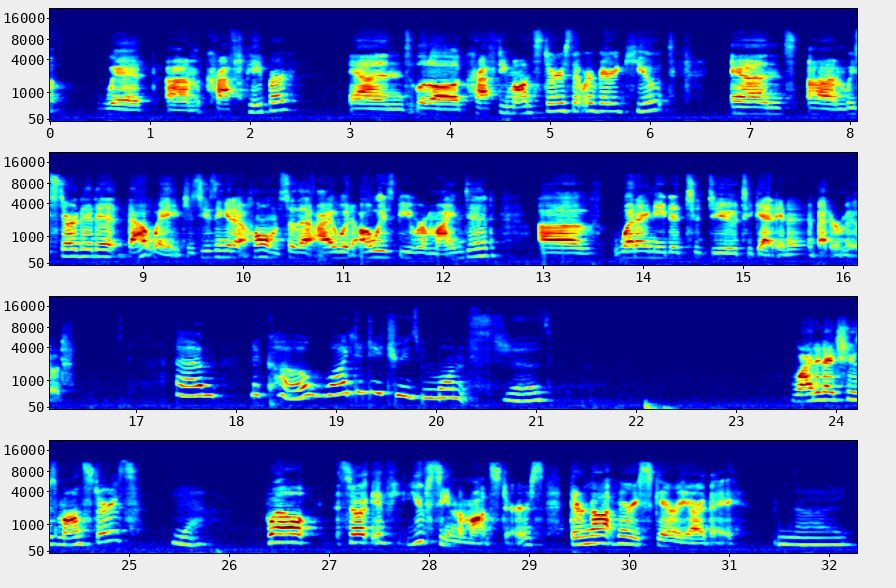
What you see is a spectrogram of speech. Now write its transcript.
with um, craft paper and little crafty monsters that were very cute. And um, we started it that way, just using it at home so that I would always be reminded of what I needed to do to get in a better mood. Um, Nicole, why did you choose monsters? Why did I choose monsters? Yeah. Well, so if you've seen the monsters, they're not very scary, are they? No.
